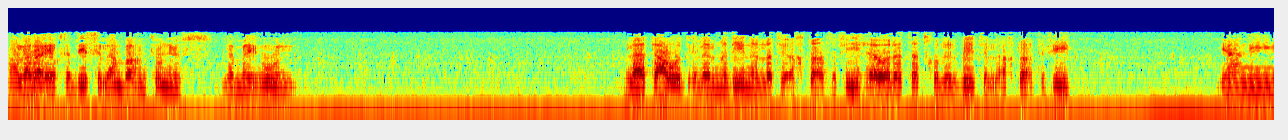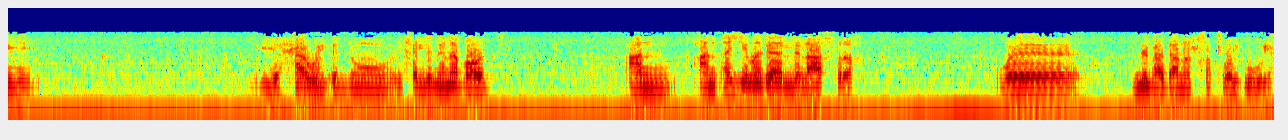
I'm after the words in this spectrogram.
على رأي القديس الأنبا أنطونيوس لما يقول لا تعود إلى المدينة التي أخطأت فيها ولا تدخل البيت اللي أخطأت فيه. يعني يحاول أنه يخلينا نبعد عن عن أي مجال للعثرة ونبعد عن الخطوة الأولى.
